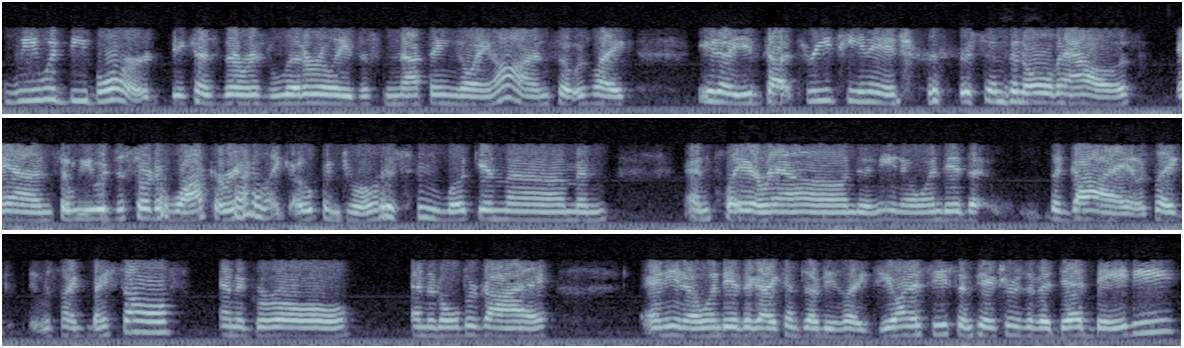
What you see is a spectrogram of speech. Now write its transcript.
we would be bored because there was literally just nothing going on. So it was like, you know, you've got three teenagers in an old house. And so we would just sort of walk around and like open drawers and look in them and, and play around. And, you know, one day the, the guy, it was like, it was like myself and a girl and an older guy and you know, one day the guy comes up, he's like, "Do you want to see some pictures of a dead baby?"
